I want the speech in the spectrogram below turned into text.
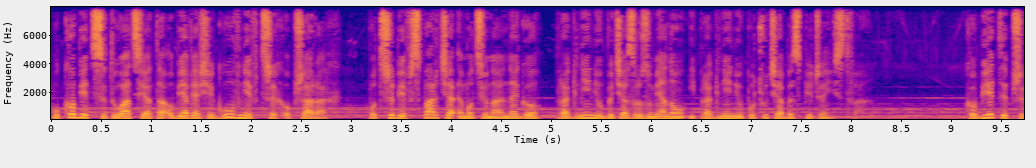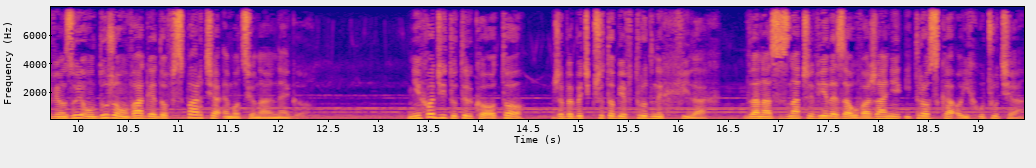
U kobiet sytuacja ta objawia się głównie w trzech obszarach: potrzebie wsparcia emocjonalnego, pragnieniu bycia zrozumianą i pragnieniu poczucia bezpieczeństwa. Kobiety przywiązują dużą wagę do wsparcia emocjonalnego. Nie chodzi tu tylko o to, żeby być przy tobie w trudnych chwilach. Dla nas znaczy wiele zauważanie i troska o ich uczucia,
